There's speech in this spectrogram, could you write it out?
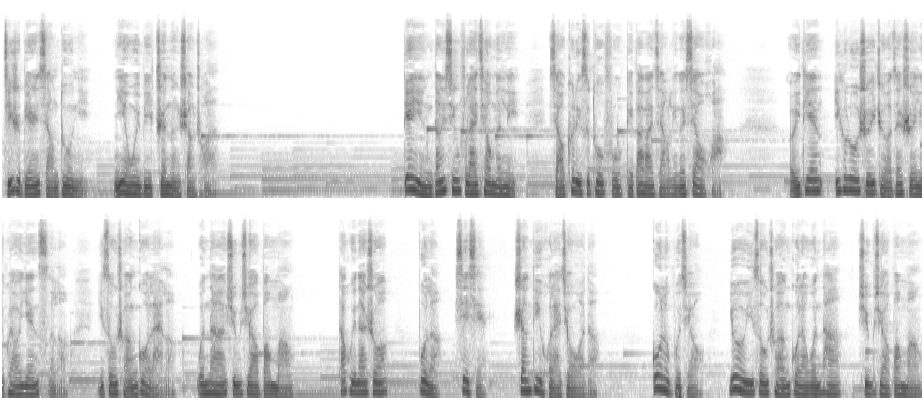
即使别人想渡你，你也未必真能上船。电影《当幸福来敲门》里，小克里斯托弗给爸爸讲了一个笑话。有一天，一个落水者在水里快要淹死了，一艘船过来了，问他需不需要帮忙。他回答说：“不了，谢谢，上帝会来救我的。”过了不久。又有一艘船过来问他需不需要帮忙，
